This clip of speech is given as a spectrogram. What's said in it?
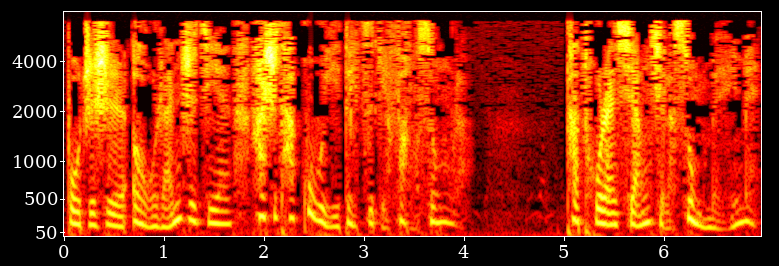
不知是偶然之间，还是他故意对自己放松了。他突然想起了宋梅梅，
